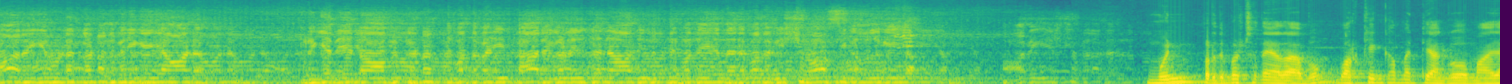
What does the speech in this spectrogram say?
താരകരുടെ കടന്നു വരികയാണ്. പ്രിയ നേതാവ് കടന്നു വന്ന വഴി മതവിശ്വാസികൾ നൽകിയ മുൻ പ്രതിപക്ഷ നേതാവും വർക്കിംഗ് കമ്മിറ്റി അംഗവുമായ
